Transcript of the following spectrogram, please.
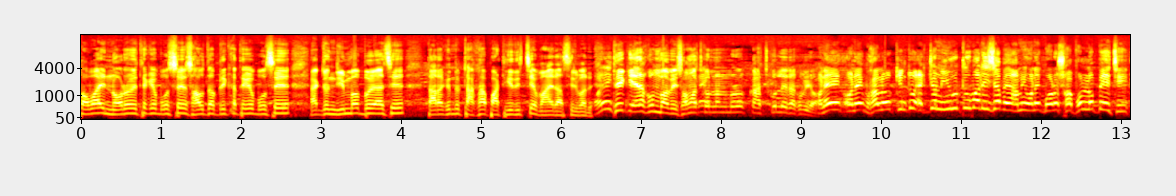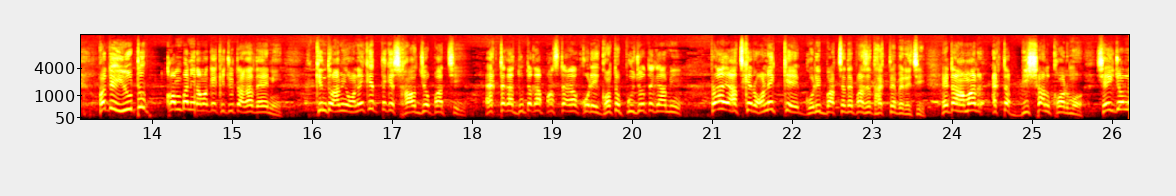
সবাই নরওয়ে থেকে বসে সাউথ আফ্রিকা থেকে বসে একজন জিম্বাবুয়ে আছে তারা কিন্তু টাকা পাঠিয়ে দিচ্ছে মায়ের আশীর্বাদে। ঠিক এরকমভাবে সমাজ কল্যাণমূলক কাজ করলে এরকমই অনেক অনেক ভালো কিন্তু একজন ইউটিউবার হিসাবে আমি অনেক বড় সাফল্য পেয়েছি। হয়তো ইউটিউব কোম্পানি আমাকে কিছু টাকা দেয়নি কিন্তু আমি অনেকের থেকে সাহায্য পাচ্ছি। এক টাকা দু টাকা পাঁচ টাকা করে গত পুজো থেকে আমি প্রায় আজকের অনেককে গরিব বাচ্চাদের পাশে থাকতে পেরেছি। এটা আমার একটা বিশাল কর্ম। সেই জন্য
